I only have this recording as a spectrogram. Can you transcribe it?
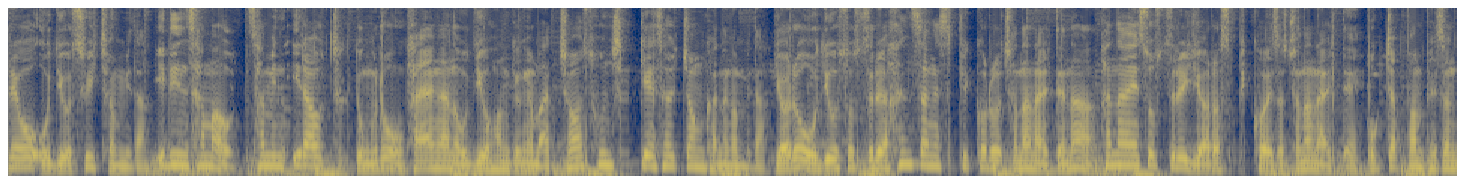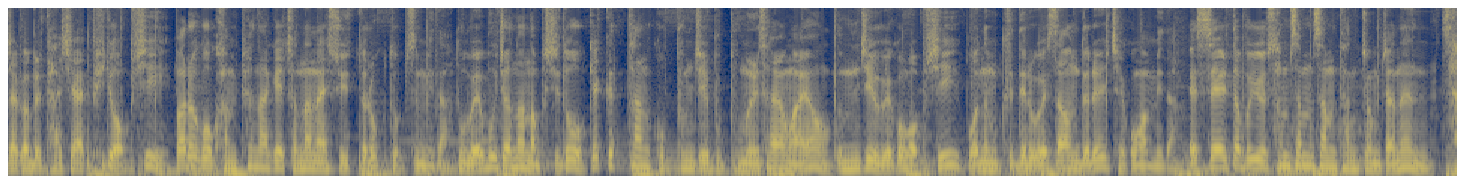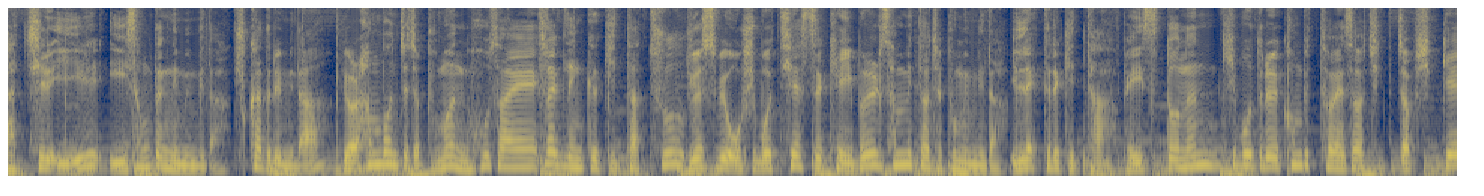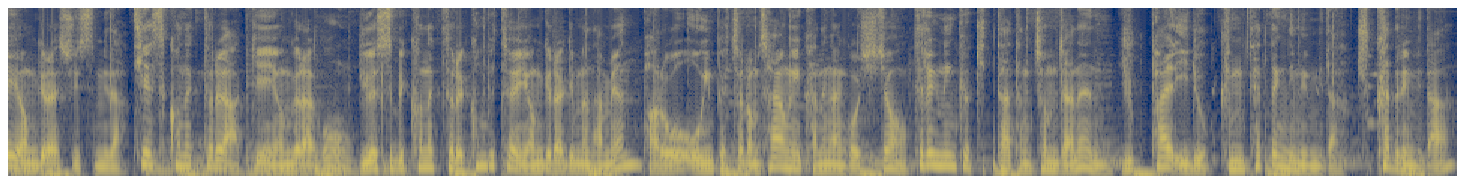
스테레오 오디오 스위처입니다. 1인 3아웃, 3인 1아웃 작동으로 다양한 오디오 환경에 맞춰 손쉽게 설정 가능합니다. 여러 오디오 소스를 한 쌍의 스피커로 전환할 때나 하나의 소스를 여러 스피커에서 전환할 때 복잡한 배선 작업을 다시 할 필요 없이 빠르고 간편하게 전환할 수 있도록 돕습니다. 또 외부 전원 없이도 깨끗한 고품질 부품을 사용하여 음질 왜곡 없이 원음 그대로의 사운드를 제공합니다. SLW333 당첨자는 4721 이성땡님입니다. 축하드립니다. 11번째 제품은 호사의 트랙링크 기타 2 USB 55 TS 케이블 3m 제품입니다. 일렉트릭 기타, 베이스 또는 키보드를 컴퓨터에서 직접 쉽게 연결할 수 있습니다. TS 커넥터를 악기에 연결하고 USB 커넥터를 컴퓨터에 연결하기만 하면 바로 5인패처럼 사용이 가능한 것이죠. 트랙링크 기타 당첨자는 6826 금태땡님입니다. 축하드립니다.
